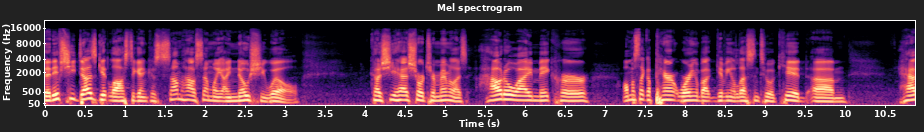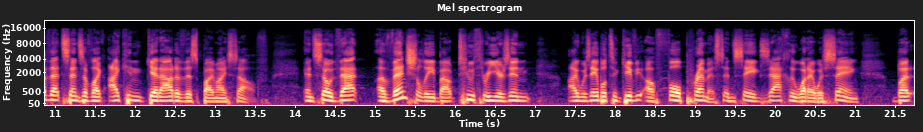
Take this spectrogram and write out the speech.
That if she does get lost again, because somehow, some way, I know she will, because she has short-term memory loss. How do I make her almost like a parent worrying about giving a lesson to a kid? Um, have that sense of like I can get out of this by myself, and so that eventually, about two, three years in, I was able to give you a full premise and say exactly what I was saying. But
